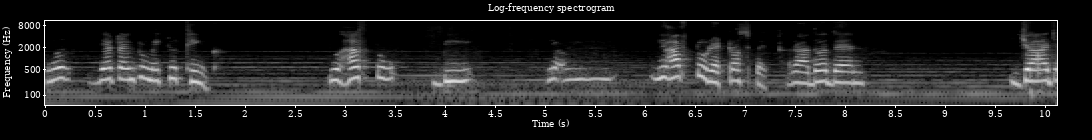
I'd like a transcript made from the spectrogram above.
You know they are trying to make you think. You have to be you, you have to retrospect rather than judge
